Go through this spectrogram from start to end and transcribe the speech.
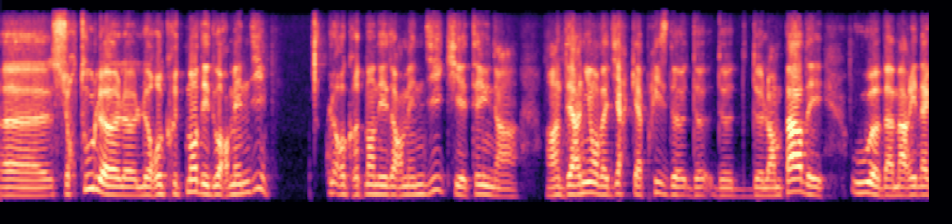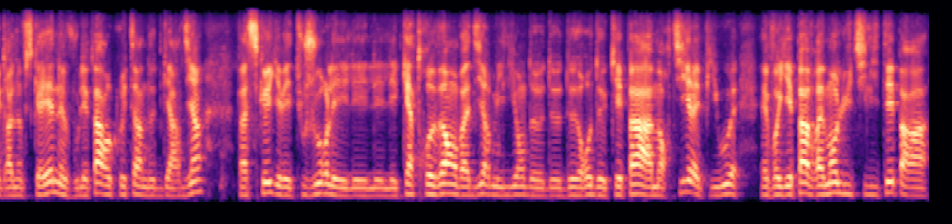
euh, surtout le, recrutement d'Edouard Mendy. Le recrutement d'Edouard Mendy, qui était un, dernier, on va dire, caprice de, de, Lampard, et où euh, bah, Marina Granovskaya ne voulait pas recruter un autre gardien parce qu'il y avait toujours les, les, les, 80, on va dire, millions d'euros de, Kepa à amortir, et puis où elle ne voyait pas vraiment l'utilité par,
